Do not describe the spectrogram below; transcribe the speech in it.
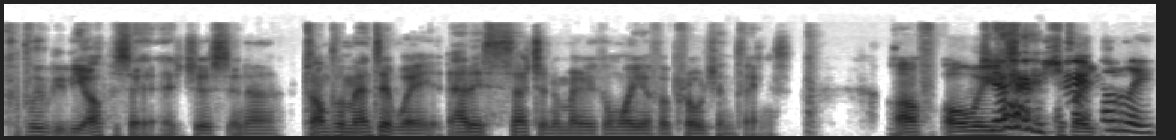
completely the opposite. It's just in a complimented way. That is such an american way of approaching things. Of always sure, sure, like, totally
